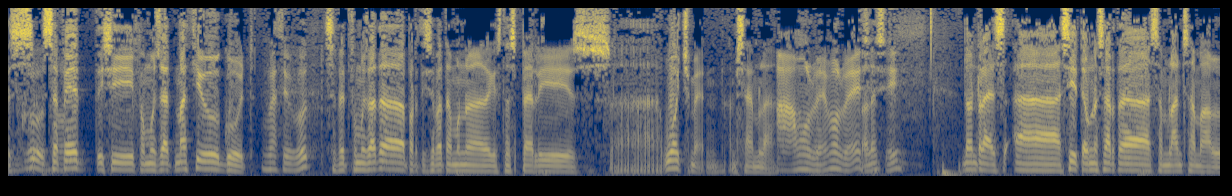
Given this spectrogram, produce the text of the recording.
s'ha fet així famosat Matthew Good. Matthew Good? S'ha fet famosat, ha participat en una d'aquestes pel·lis uh, Watchmen, em sembla. Ah, molt bé, molt bé, Vale. sí, sí. Doncs res, uh, sí, té una certa semblança amb el...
